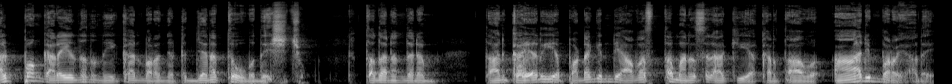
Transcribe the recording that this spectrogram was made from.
അല്പം കരയിൽ നിന്ന് നീക്കാൻ പറഞ്ഞിട്ട് ജനത്തെ ഉപദേശിച്ചു. തദനന്തരം താൻ കയറിയ പടകിന്റെ അവസ്ഥ മനസ്സിലാക്കിയ കർത്താവ് ആരും പറയാതെ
